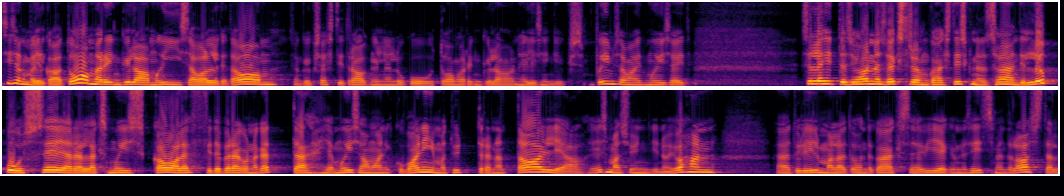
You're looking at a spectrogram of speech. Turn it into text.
siis on meil ka Toomarin küla mõisa Valge daam, see on ka üks hästi traagiline lugu, Toomarin küla on Helsingi üks võimsamaid mõisaid selle ehitas Johannes Vekström kaheksateistkümnenda sajandi lõpus, seejärel läks mõis Kavalehvide perekonna kätte ja mõisaomaniku vanima tütre Natalja esmasündinu Johan äh, tuli ilmale tuhande kaheksasaja viiekümne seitsmendal aastal,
